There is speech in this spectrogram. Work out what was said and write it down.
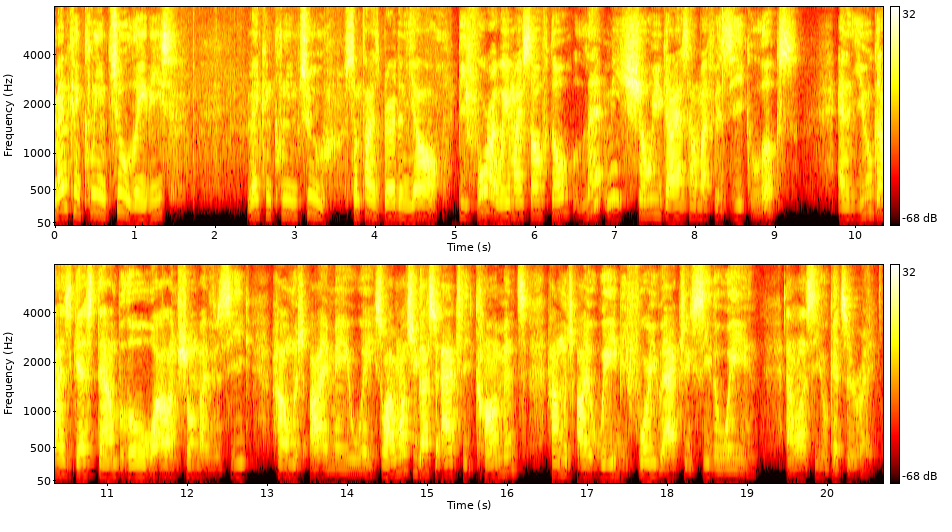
men can clean too, ladies. Men can clean too. Sometimes better than y'all. Before I weigh myself, though, let me show you guys how my physique looks. And you guys guess down below while I'm showing my physique how much I may weigh. So I want you guys to actually comment how much I weigh before you actually see the weigh-in. And I want to see who gets it right.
